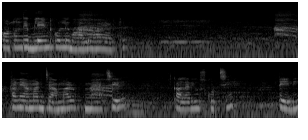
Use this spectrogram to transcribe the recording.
কটন দিয়ে ব্লেন্ড করলে ভালো হয় আর কি। এখানে আমার জামার ম্যাচের কালার ইউজ করছি টেডি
